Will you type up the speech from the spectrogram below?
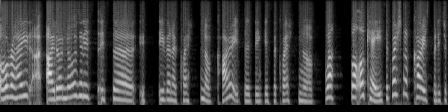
all right. I, I don't know that it's it's a it's even a question of courage. I think it's a question of well, well, okay, it's a question of courage, but it's a,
